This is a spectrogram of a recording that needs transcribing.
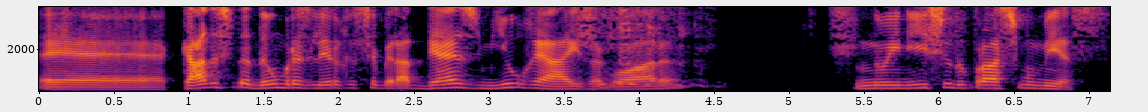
é, cada cidadão brasileiro receberá 10 mil reais agora, no início do próximo mês.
